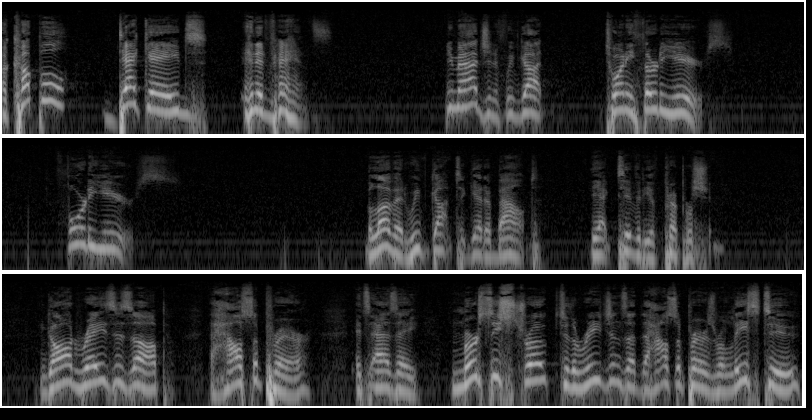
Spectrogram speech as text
A couple decades in advance. You imagine if we've got 20, 30 years, 40 years? Beloved, we've got to get about the activity of preparation. God raises up the house of prayer. It's as a mercy stroke to the regions that the house of prayer is released to.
